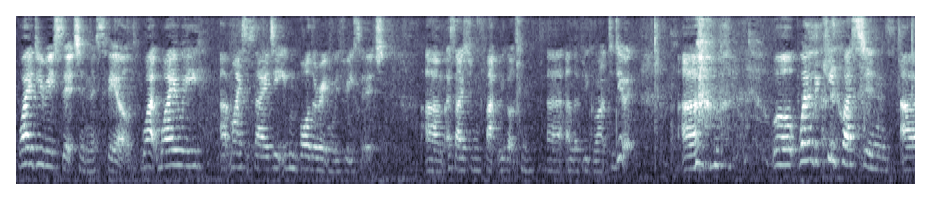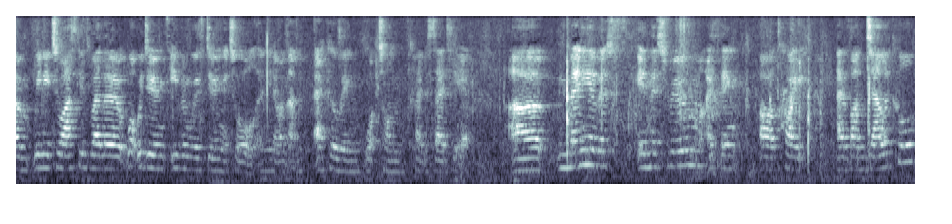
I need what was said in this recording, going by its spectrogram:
why do research in this field? Why, why are we at mySociety even bothering with research? Um, aside from the fact we got some, uh, a lovely grant to do it. Um, well, one of the key questions um, we need to ask is whether what we're doing is even worth doing at all. And you know, I'm, echoing what Tom kind of said here. Uh, many of us in this room, I think, are quite evangelical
